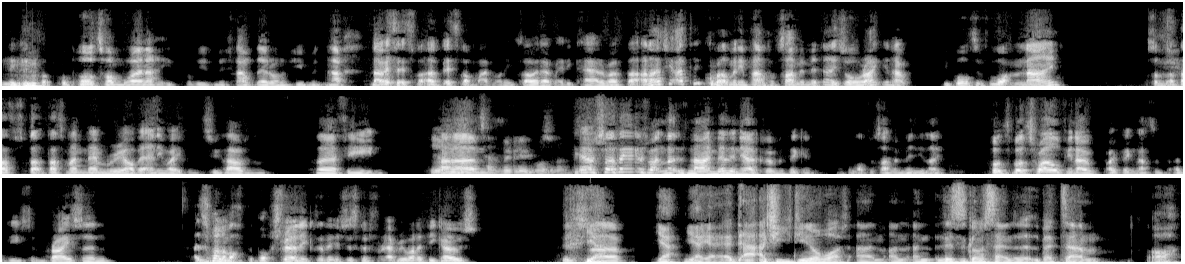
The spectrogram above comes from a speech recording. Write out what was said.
Mm-hmm. Poor Tom Werner, he probably missed out there on a few minutes. Now, now it's, it's not, it's not my money, so I don't really care about that. And actually, I think 12 million pounds for Simon Mignolet is alright, you know. You bought him for what, nine? Something, that's, that, that's my memory of it anyway, from 2013. Yeah, um, 10 million, wasn't it? Yeah, so I think it was about, it was 9 million, yeah, because I'm thinking, a lot for Simon Mignolet. But, but 12, you know, I think that's a, a decent price and I just want him off the books really, because I think it's just good for everyone if he goes. Yeah. Uh, yeah, yeah, yeah. Actually, do you know what? Um, and, and this is going to sound a little bit, um, oh,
